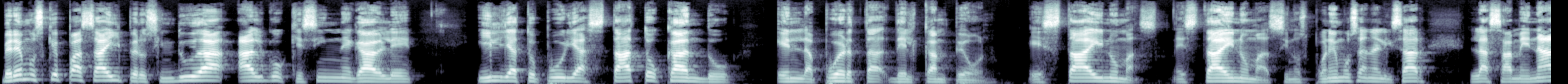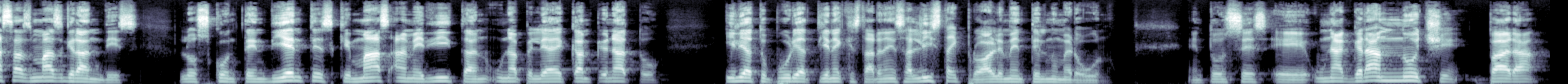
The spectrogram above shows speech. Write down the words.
veremos qué pasa ahí, pero sin duda algo que es innegable, Ilya Topuria está tocando en la puerta del campeón. Está ahí nomás, está ahí nomás. Si nos ponemos a analizar las amenazas más grandes, los contendientes que más ameritan una pelea de campeonato, Ilia Topuria tiene que estar en esa lista y probablemente el número uno. Entonces, eh, una gran noche para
